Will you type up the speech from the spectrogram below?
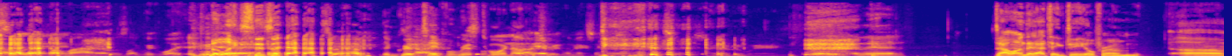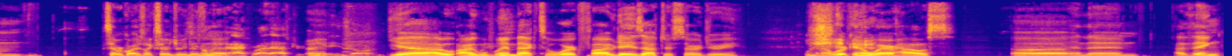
saw that my. I was like, wait, what? the Yeah. laces. So I have the grip got- tape will he's rip 'em. torn up Gotcha. That everywhere. makes sense. everywhere. Right, and then so how long did that take to heal from? um 'Cause that requires like surgery, doesn't coming it? back right after. Right? He's on. yeah, I, I went back to work five days after surgery, Oh, and I work in a warehouse. Uh, and then I think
